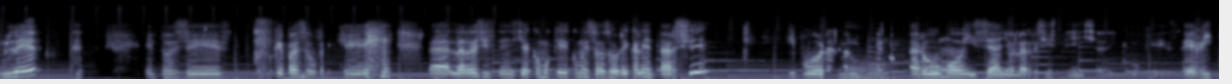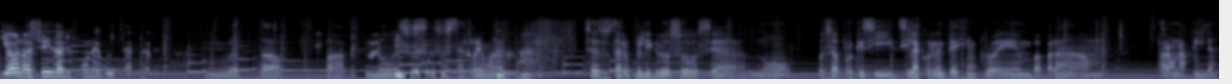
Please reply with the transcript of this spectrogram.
un LED. Entonces, ¿qué pasó? Fue que la, la resistencia como que comenzó a sobrecalentarse y por No. soltar humo y se dañó la resistencia y como que se derritió, no sé, salió como una agüita. What the fuck? No, eso, eso está re mal. O sea, eso está re peligroso. O sea, no. O sea, porque si, si la corriente, ejemplo, eh, va para, mm, para una pila,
